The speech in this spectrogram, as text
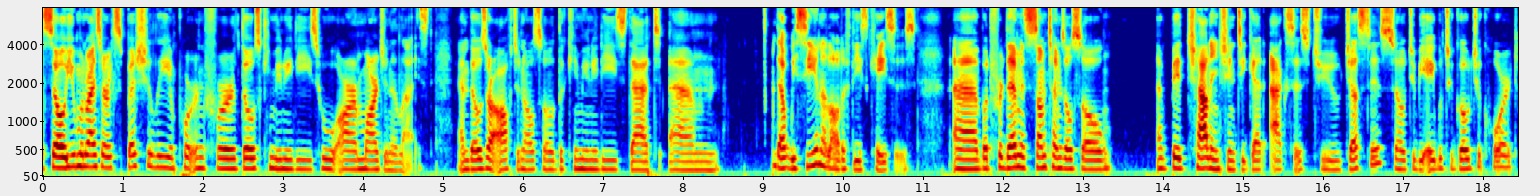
so, human rights are especially important for those communities who are marginalized, and those are often also the communities that um, that we see in a lot of these cases. Uh, but for them, it's sometimes also a bit challenging to get access to justice. So to be able to go to court,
